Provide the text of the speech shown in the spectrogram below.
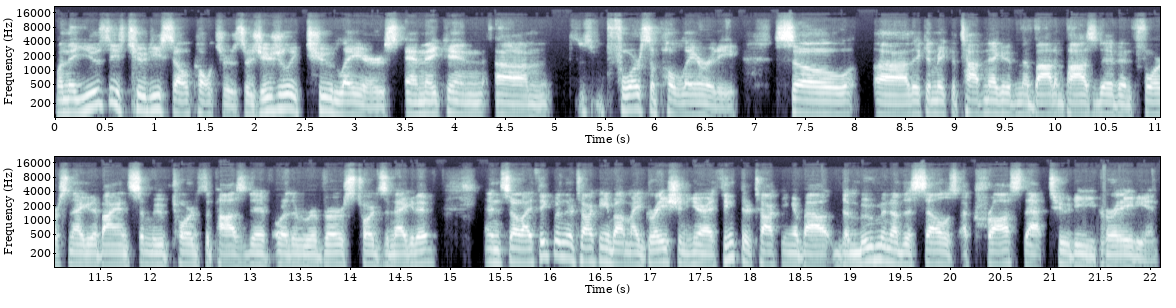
When they use these 2D cell cultures there's usually two layers and they can um, force a polarity. So uh, they can make the top negative and the bottom positive and force negative ions to move towards the positive or the reverse towards the negative. And so I think when they're talking about migration here, I think they're talking about the movement of the cells across that 2D gradient.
